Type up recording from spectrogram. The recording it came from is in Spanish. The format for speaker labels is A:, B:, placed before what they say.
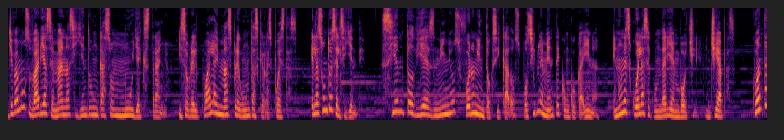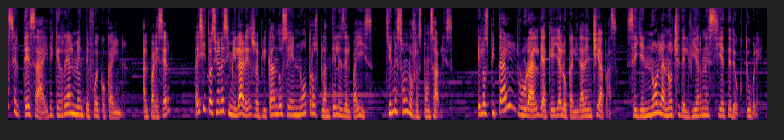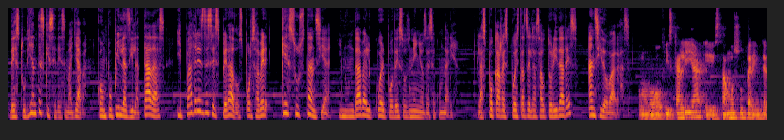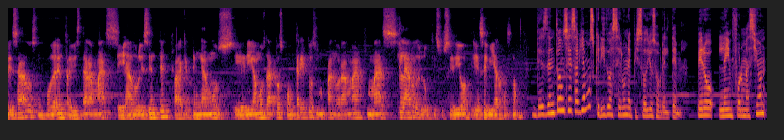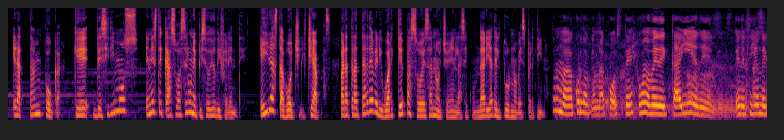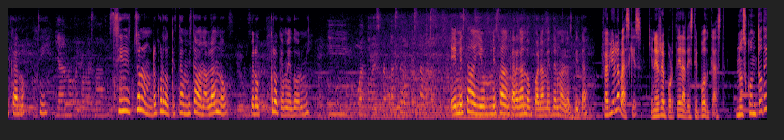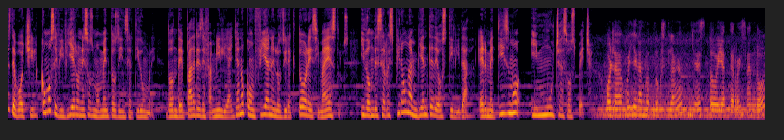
A: Llevamos varias semanas siguiendo un caso muy extraño y sobre el cual hay más preguntas que respuestas. El asunto es el siguiente. 110 niños fueron intoxicados, posiblemente con cocaína, en una escuela secundaria en Bochil, en Chiapas. ¿Cuánta certeza hay de que realmente fue cocaína? Al parecer, hay situaciones similares replicándose en otros planteles del país. ¿Quiénes son los responsables? El hospital rural de aquella localidad en Chiapas se llenó la noche del viernes 7 de octubre de estudiantes que se desmayaban, con pupilas dilatadas y padres desesperados por saber qué sustancia inundaba el cuerpo de esos niños de secundaria. Las pocas respuestas de las autoridades han sido vagas.
B: Como fiscalía eh, estamos súper interesados en poder entrevistar a más eh, adolescentes para que tengamos, eh, digamos, datos concretos y un panorama más claro de lo que sucedió ese viernes, ¿no?
A: Desde entonces habíamos querido hacer un episodio sobre el tema, pero la información era tan poca que decidimos, en este caso, hacer un episodio diferente e ir hasta Bochil, Chiapas, para tratar de averiguar qué pasó esa noche en la secundaria del turno vespertino.
C: Solo me acuerdo que me acosté, como me caí en el, en el sillón del carro, sí.
D: ¿Ya no recuerdas nada
C: Sí, solo recuerdo que me estaban hablando, pero creo que me dormí.
D: ¿Y cuando despertaste dónde estabas?
C: Eh, me, estaban, me estaban cargando para meterme al hospital.
A: Fabiola Vázquez, quien es reportera de este podcast, nos contó desde Bochil cómo se vivieron esos momentos de incertidumbre, donde padres de familia ya no confían en los directores y maestros, y donde se respira un ambiente de hostilidad, hermetismo y mucha sospecha.
E: Hola, voy llegando a Tuxtla, ya estoy aterrizando.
